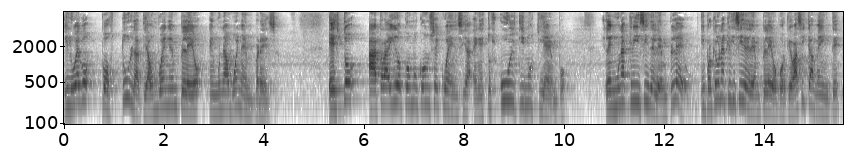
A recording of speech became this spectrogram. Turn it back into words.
y luego postúlate a un buen empleo en una buena empresa. Esto ha traído como consecuencia en estos últimos tiempos en una crisis del empleo. ¿Y por qué una crisis del empleo? Porque básicamente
